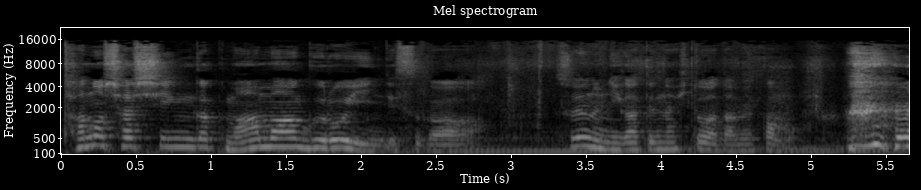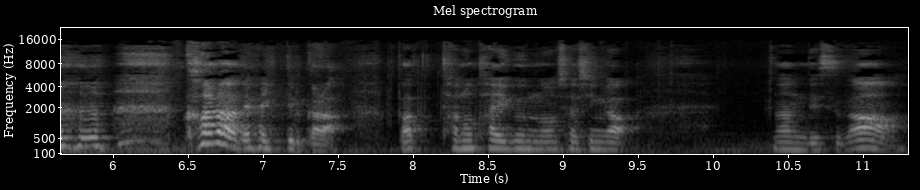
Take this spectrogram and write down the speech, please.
タの写真がまあまあグロいんですが、そういうの苦手な人はダメかも。カラーで入ってるから、バッタの大群の写真が。なんですが、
